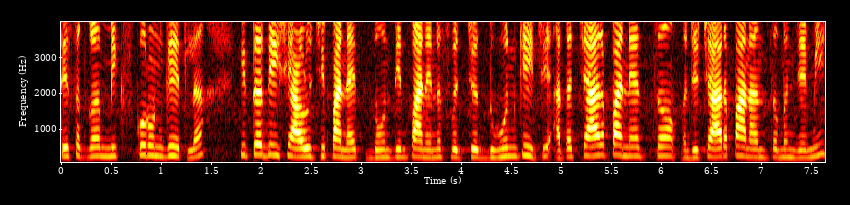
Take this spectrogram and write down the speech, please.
ते सगळं मिक्स करून घेतलं. इथं देशी आळूची पानं आहेत. दोन तीन पाण्यानं स्वच्छ धुवून घ्यायची. आता चार पाण्याचं म्हणजे चार पानांचं म्हणजे मी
